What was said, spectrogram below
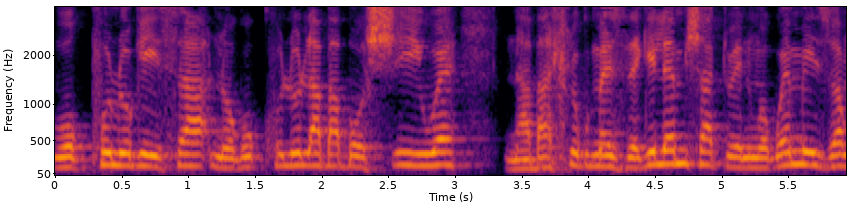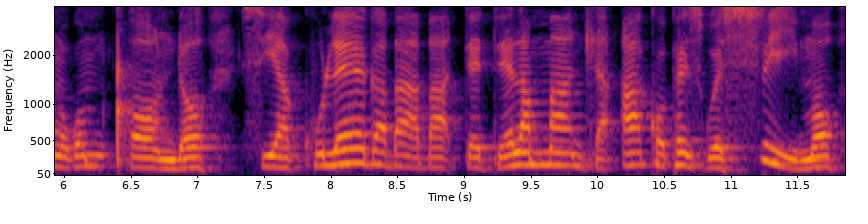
wokuphulukisa nokukhulula ababoshiwe nabahlukumezekile emshadweni ngokwemizwa ngokomqondo. Siyakhuleka baba dedela amandla akho phezu kwesimo.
